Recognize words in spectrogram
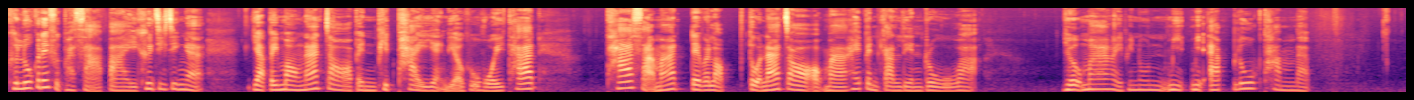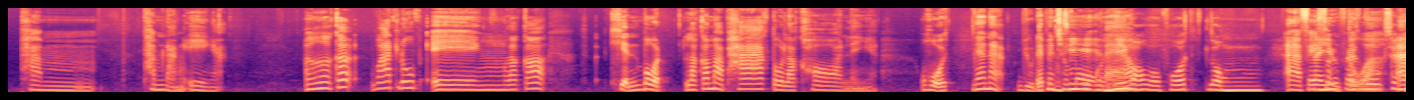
คือลูกก็ได้ฝึกภาษาไป คือจริงๆอะอย่าไปมองหน้าจอเป็นพิษภัยอย่างเดียว คือโหยถ้าถ้าสามารถ develop ตัวหน้าจอออกมาให้เป็นการเรียนรู้อะ เยอะมากเลยพี่นุ่นมีมีแอปลูกทำแบบทำทำหนังเองอะเออ ก็วาดรูปเองแล้วก็เขียนบทแล้วก็มาพากตัวละครอะไรเงี้ย โอ้โหเนี่ยน่ะอยู่ได้เป็นชั่วโมงเห็นแล้ที่วหมอโอโพสต์ลงอ่าเฟซในส่วนตัว Facebook ใช่ไหม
